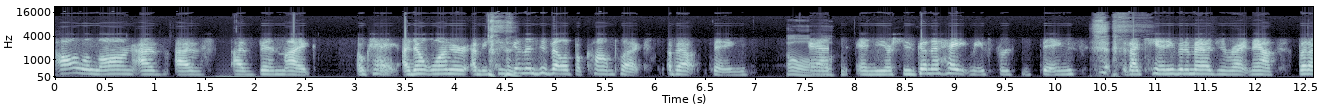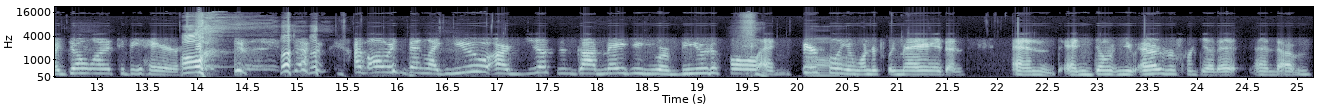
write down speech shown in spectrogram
all along i've i've i've been like okay i don't want her i mean she's going to develop a complex about things Oh. and and you know she's going to hate me for things that i can't even imagine right now but i don't want it to be hair oh. i've always been like you are just as god made you you are beautiful and fearfully Aw. and wonderfully made and and and don't you ever forget it and um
